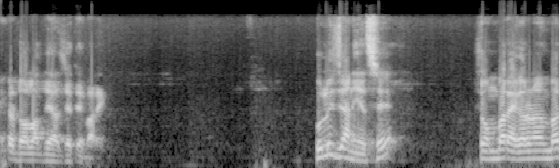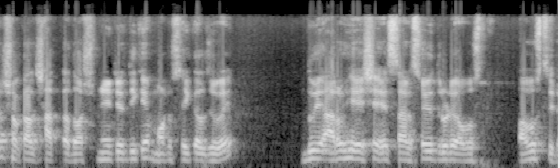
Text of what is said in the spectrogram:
একটা ডলার দেওয়া যেতে পারে। পুলিশ জানিয়েছে, সোমবার এগারো নভেম্বর সকাল সাতটা দশ মিনিটের দিকে মোটরসাইকেল যোগে দুই আরোহী এসে স্যার সৈয়দ রোডে অবস্থিত।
